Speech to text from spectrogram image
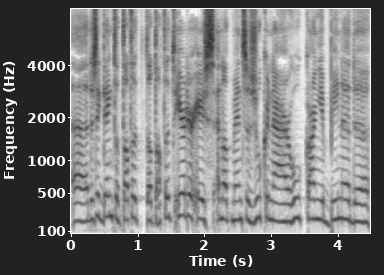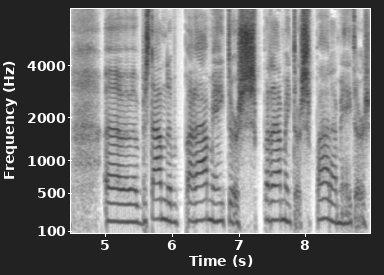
eh, dus ik denk dat dat, het, dat dat het eerder is. En dat mensen zoeken naar hoe kan je binnen de eh, bestaande parameters, parameters, parameters,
